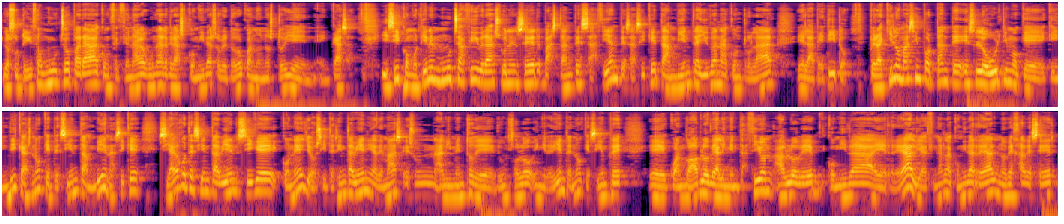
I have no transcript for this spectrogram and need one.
los utilizo mucho para confeccionar algunas de las comidas, sobre todo cuando no estoy en, casa. Y sí, como tienen mucha fibra, suelen ser bastante saciantes, así que también te ayudan a controlar el apetito. Pero aquí lo más importante es lo último que, indicas, ¿no? Que te sientan bien. Así que si algo te sienta bien, sigue con ello. Si te sienta bien y además es un alimento de, un solo ingrediente, ¿no? Que siempre eh, cuando hablo de alimentación hablo de comida eh, real y al final la comida real no deja de ser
